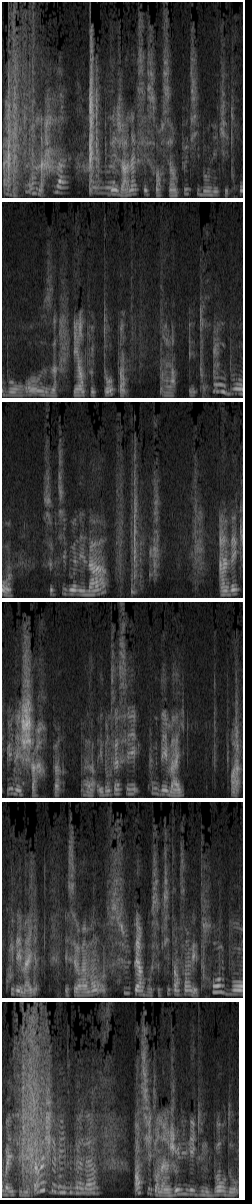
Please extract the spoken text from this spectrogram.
Alors, on a déjà un accessoire. C'est un petit bonnet qui est trop beau, rose et un peu taupe. Voilà, et trop beau. Ce petit bonnet là avec une écharpe. Voilà, et donc ça c'est coup d'émail. Voilà, coup d'émail. Et c'est vraiment super beau. Ce petit ensemble est trop beau. On va essayer ça ma chérie tout à l'heure. Ensuite on a un joli legging bordeaux.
